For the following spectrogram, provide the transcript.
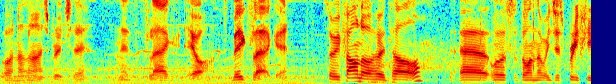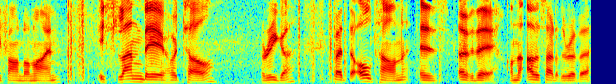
Oh, another nice bridge there. And there's the flag. Yeah, it's a big flag, eh? So we found our hotel. Uh, well, this is the one that we just briefly found online. Islande Hotel, Riga. But the old town is over there, on the other side of the river.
